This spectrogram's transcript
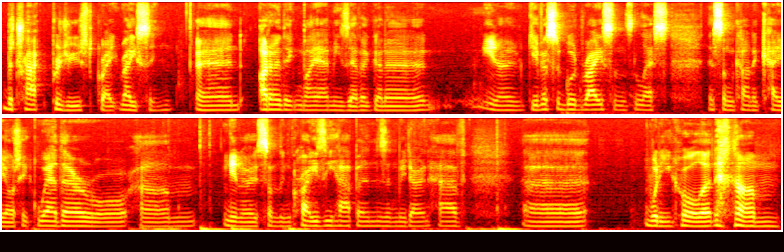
the track produced great racing. And I don't think Miami's ever to, you know, give us a good race unless there's some kind of chaotic weather or, um, you know, something crazy happens and we don't have. Uh, what do you call it? Um,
